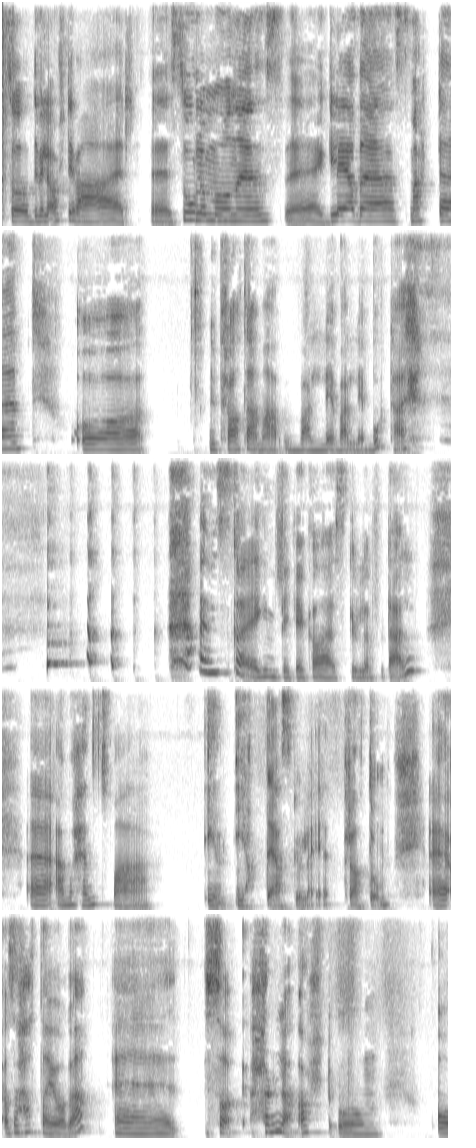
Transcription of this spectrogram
Så det vil alltid være uh, sol og måne, uh, glede, smerte. Og nå prater jeg meg veldig, veldig bort her. jeg husker egentlig ikke hva jeg skulle fortelle. Jeg må hente meg inn i det jeg skulle prate om. Eh, altså Hatta-yoga eh, så handler alt om å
